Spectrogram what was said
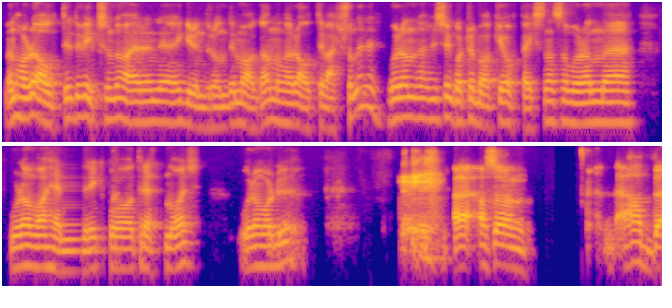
Men har du alltid, du virker som du har en grunnrunde i magen, men har du alltid vært sånn, eller? Hvordan, hvis vi går tilbake i oppveksten, altså hvordan, eh, hvordan var Henrik på 13 år? Hvordan var du? Uh, altså jeg hadde,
